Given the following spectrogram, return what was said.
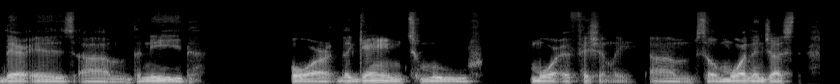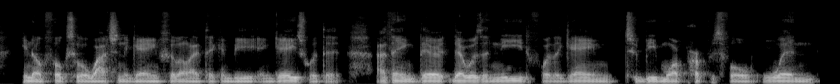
there is um, the need for the game to move more efficiently. Um, so more than just you know folks who are watching the game feeling like they can be engaged with it. I think there there was a need for the game to be more purposeful when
